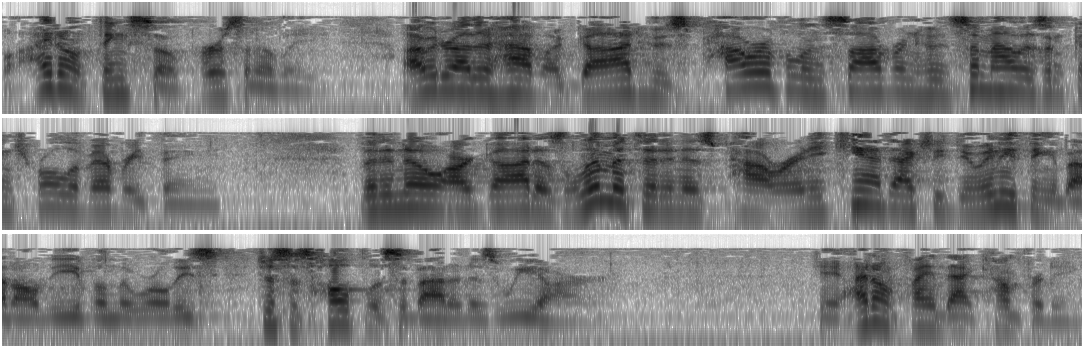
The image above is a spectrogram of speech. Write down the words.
Well, I don't think so personally. I would rather have a God who's powerful and sovereign, who somehow is in control of everything, than to know our God is limited in his power and he can't actually do anything about all the evil in the world. He's just as hopeless about it as we are. Okay, I don't find that comforting.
